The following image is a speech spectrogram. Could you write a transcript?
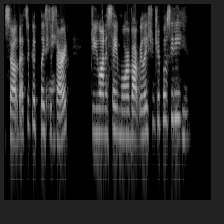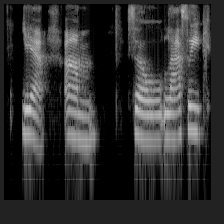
so that's a good place okay. to start. Do you want to say more about relationship OCD? Yeah. Um, so last week,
